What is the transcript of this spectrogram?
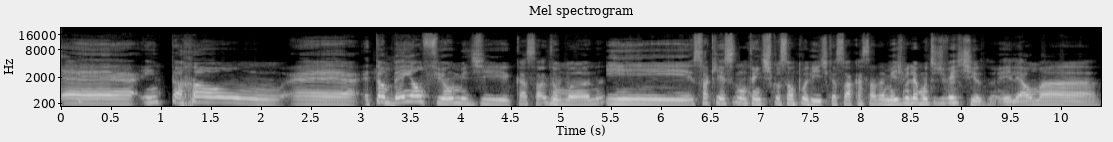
É, então, é, também é um filme de caçada humana, e só que esse não tem discussão política, só a caçada mesmo, ele é muito divertido. Ele é uma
